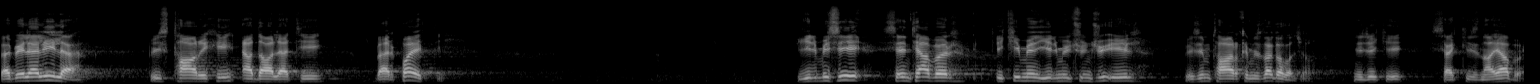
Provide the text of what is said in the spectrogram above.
Və beləliklə biz tarixi ədaləti bərpa etdik. 20-si sentyabr 2023-cü il bizim tariximizdə qalacaq. Necə ki 8 noyabr.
